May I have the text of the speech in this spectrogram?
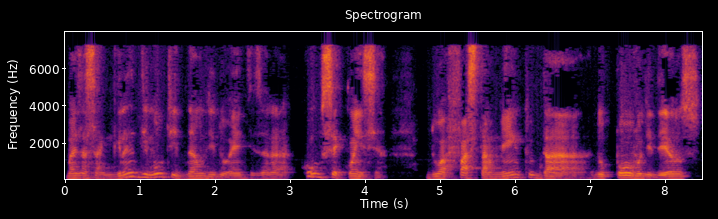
Mas essa grande multidão de doentes era consequência do afastamento da, do povo de Deus,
